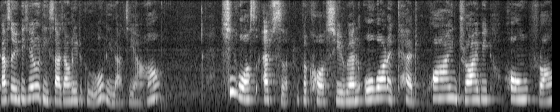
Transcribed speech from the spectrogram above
ဒါဆိုရင် teacher တို့ဒီစာကြောင်းလေးတစ်ခုကိုလေ့လာကြည့်အောင် She was upset because she ran over a cat while driving home from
